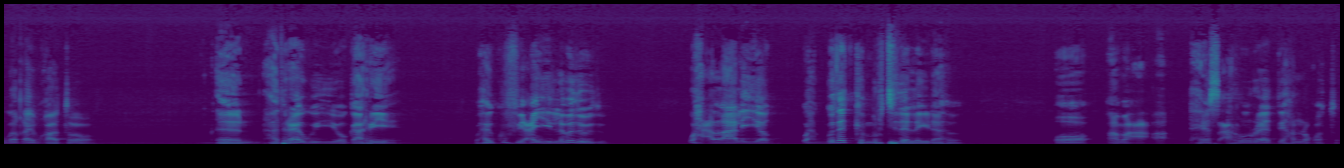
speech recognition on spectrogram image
uga qayb qaato hadraawi iyo gaariye. Waxay ku fiican yihiin labadoodu. Wax allaaliyo wax godadka murtida la yidhaaho oo ama hees caruureedii ha noqoto.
